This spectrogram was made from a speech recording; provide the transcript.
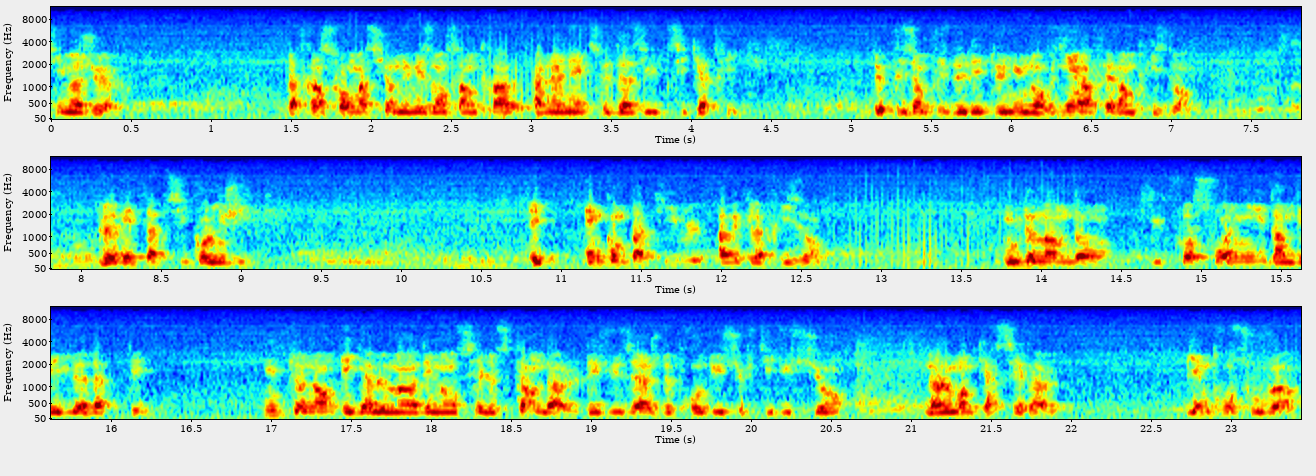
Autre souci majeur, la transformation des maisons centrales en annexes d'asile psychiatrique. De plus en plus de détenus n'ont rien à faire en prison. Leur état psychologique est incompatible avec la prison. Nous demandons qu'ils soient soignés dans des lieux adaptés. Nous tenons également à dénoncer le scandale des usages de produits substitution dans le monde carcéral. Bien trop souvent,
